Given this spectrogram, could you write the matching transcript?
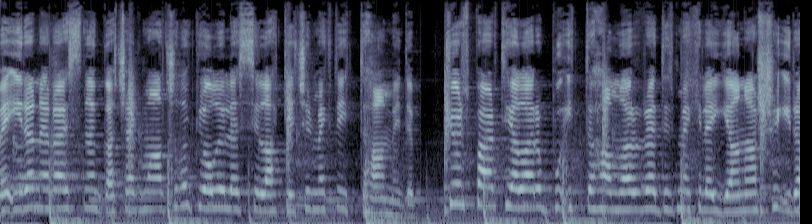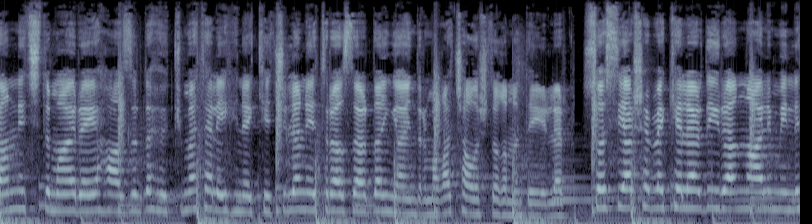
və İran ərazisinə qaçaqmalçılıq yolu ilə silah keçirməkdə ittiham edib. Kürd partiyaları bu ittihamları rədd etməklə yanaşı İranın ictimai rəyi hazırda hökumət əleyhinə keçirilən etirazlardan yayındırmağa çalışdığını deyirlər. Sosial şəbəkələrdə İranın Ali Milli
